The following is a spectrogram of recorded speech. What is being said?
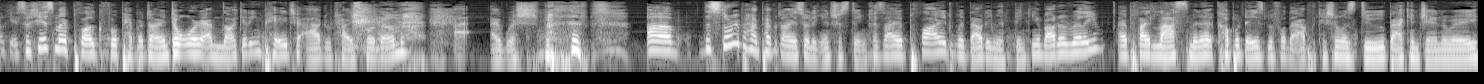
Okay, so here's my plug for Pepperdine. Don't worry, I'm not getting paid to advertise for them. I, I wish. Uh, the story behind Pepperdine is really interesting because I applied without even thinking about it. Really, I applied last minute, a couple days before the application was due back in January,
